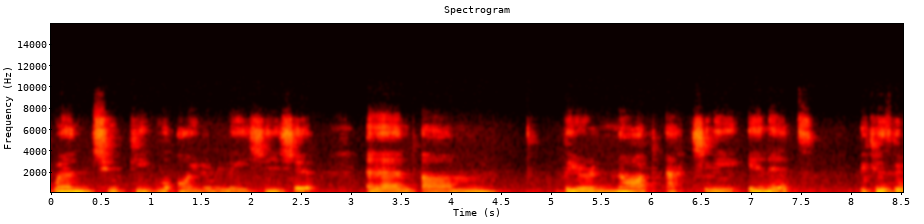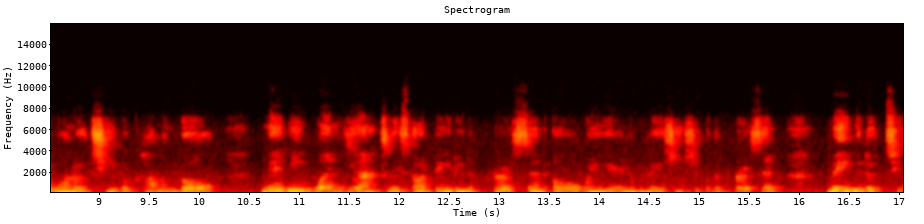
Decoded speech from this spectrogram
when two people are in a relationship and um, they're not actually in it because they want to achieve a common goal. Maybe when you actually start dating a person or when you're in a relationship with a person, maybe the two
